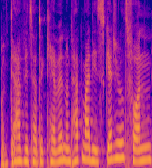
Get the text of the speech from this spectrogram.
Und da witterte Kevin und hat mal die Schedules von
